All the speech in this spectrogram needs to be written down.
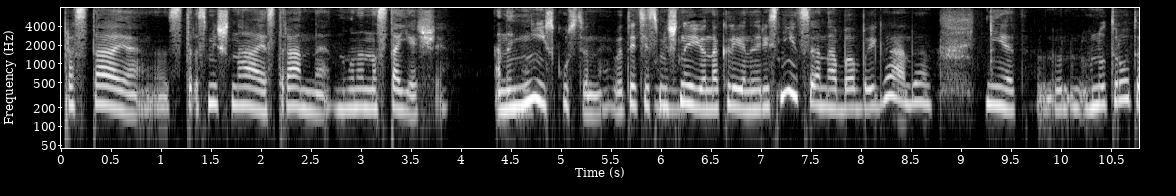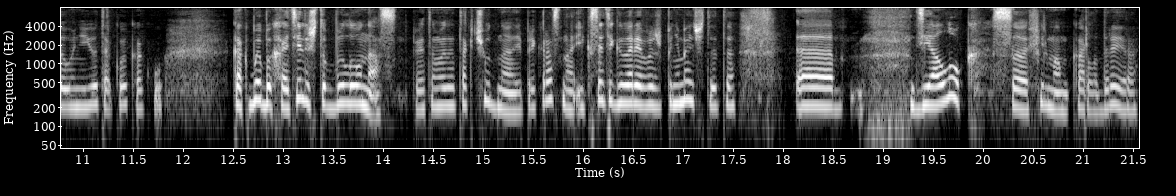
простая, смешная, странная, но она настоящая. Она не искусственная. Вот эти смешные ее наклеенные ресницы, она баба Яга, да. Нет, внутро-то у нее такой, как у как мы бы хотели, чтобы было у нас. Поэтому это так чудно и прекрасно. И, кстати говоря, вы же понимаете, что это э, диалог с фильмом Карла Дрейера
